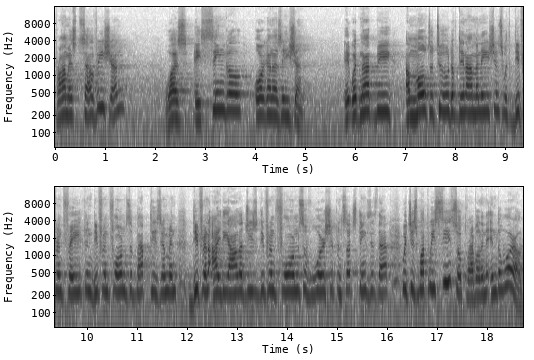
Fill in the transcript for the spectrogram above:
promised salvation was a single organization. It would not be a multitude of denominations with different faith and different forms of baptism and different ideologies, different forms of worship and such things as that, which is what we see so prevalent in the world.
